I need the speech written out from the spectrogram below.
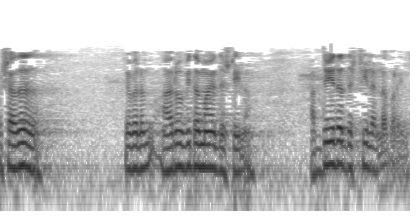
പക്ഷെ അത് കേവലം ആരോപിതമായ ദൃഷ്ടിയിലാണ്. അദ്വൈത ദൃഷ്ടിയിലല്ല പറയുന്നത്.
